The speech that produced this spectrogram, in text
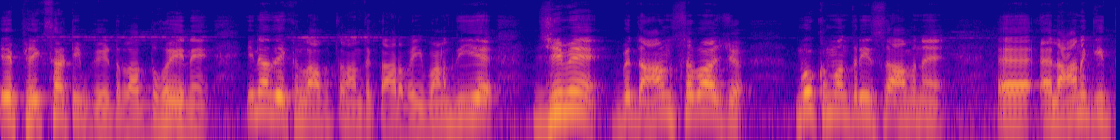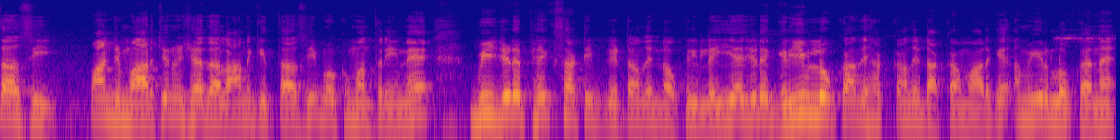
ਇਹ ਫੇਕ ਸਰਟੀਫਿਕੇਟ ਰੱਦ ਹੋਏ ਨੇ, ਇਹਨਾਂ ਦੇ ਖਿਲਾਫ ਤੁਰੰਤ ਕਾਰਵਾਈ ਬਣਦੀ ਹੈ। ਜਿਵੇਂ ਵਿਧਾਨ ਸਭਾ 'ਚ ਮੁੱਖ ਮੰਤਰੀ ਸਾਹਿਬ ਨੇ ਐਲਾਨ ਕੀਤਾ ਸੀ 5 ਮਾਰਚ ਨੂੰ ਸ਼ਾਇਦ ਐਲਾਨ ਕੀਤਾ ਸੀ ਮੁੱਖ ਮੰਤਰੀ ਨੇ ਵੀ ਜਿਹੜੇ ਫੇਕ ਸਰਟੀਫਿਕੇਟਾਂ ਦੇ ਨੌਕਰੀ ਲਈ ਹੈ, ਜਿਹੜੇ ਗਰੀਬ ਲੋਕਾਂ ਦੇ ਹੱਕਾਂ ਦੇ ਡਾਕਾ ਮਾਰ ਕੇ ਅਮੀਰ ਲੋਕਾਂ ਨੇ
